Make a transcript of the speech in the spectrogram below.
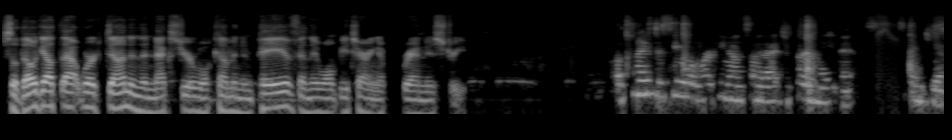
So they'll get that work done and then next year we'll come in and pave and they won't be tearing up brand new street. Well, It's nice to see we're working on some of that deferred maintenance. Thank you.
